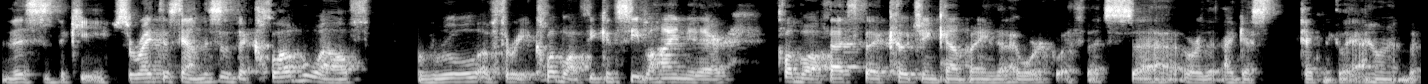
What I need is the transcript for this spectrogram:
This is the key. So write this down. This is the Club Wealth rule of three. Club Wealth. You can see behind me there. Club Wealth. That's the coaching company that I work with. That's, uh, or the, I guess technically I own it, but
